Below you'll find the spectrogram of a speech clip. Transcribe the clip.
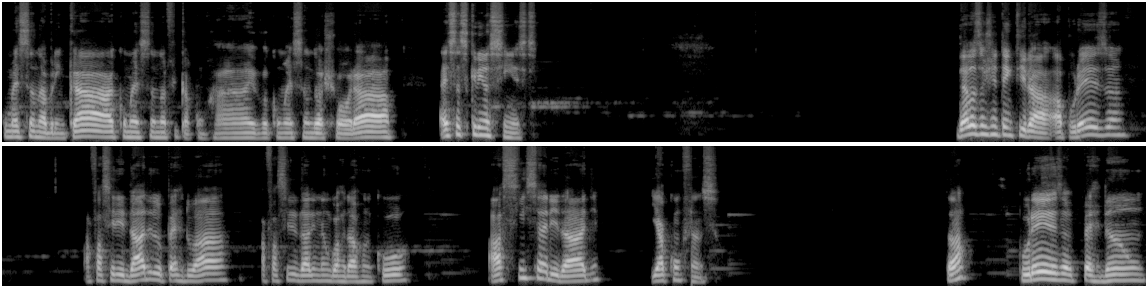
começando a brincar, começando a ficar com raiva, começando a chorar. Essas criancinhas. Delas a gente tem que tirar a pureza, a facilidade do perdoar, facilidade em não guardar rancor, a sinceridade e a confiança tá? Pureza, perdão,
